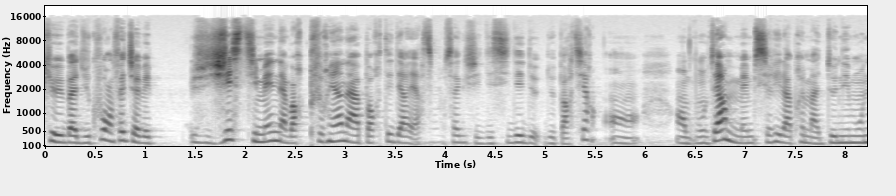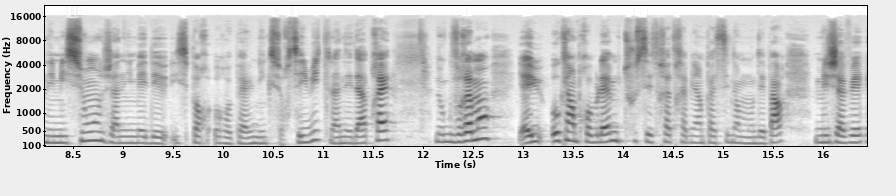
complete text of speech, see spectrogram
que bah, du coup, en fait, j'avais j'estimais n'avoir plus rien à apporter derrière. C'est pour ça que j'ai décidé de, partir en, en, bon terme. Même Cyril, après, m'a donné mon émission. J'animais des e-sports European League sur C8 l'année d'après. Donc vraiment, il n'y a eu aucun problème. Tout s'est très très bien passé dans mon départ. Mais j'avais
